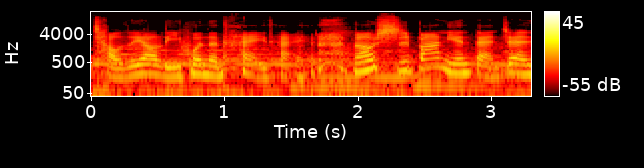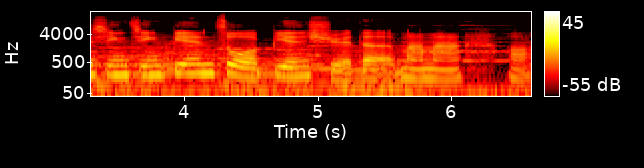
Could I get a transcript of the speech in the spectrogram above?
吵着要离婚的太太，然后十八年胆战心惊边做边学的妈妈。啊，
